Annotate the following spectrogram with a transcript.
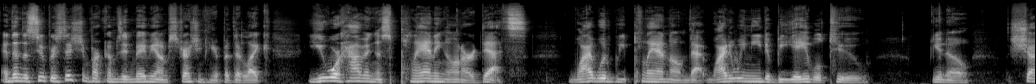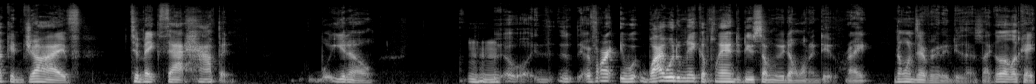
And then the superstition part comes in. Maybe I'm stretching here, but they're like, you were having us planning on our deaths. Why would we plan on that? Why do we need to be able to, you know, shuck and jive to make that happen? You know, mm-hmm. if our, why would we make a plan to do something we don't want to do, right? No one's ever going to do that. It's like, oh, okay,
